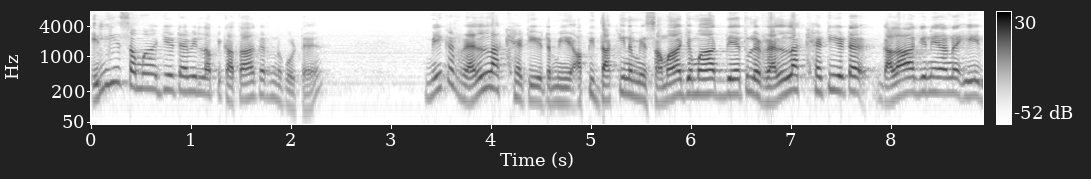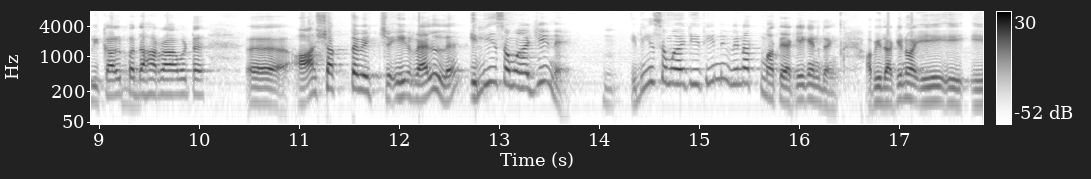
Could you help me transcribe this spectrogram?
එලිය සමාජයට ඇවිල් අපි කතා කරනකොට මේක රැල්ලක් හැටියට මේ අපි දකින මේ සමාජ මාධ්‍ය ඇතුළ රැල්ලක් හැටියට ගලාගෙන යන ඒ විකල්ප දහරාවට ආශක්ත වෙච්ච ඒ රැල්ල එලිය සමාජයේ නෑ. ඉදිය සමාජයේ තියෙන වෙනත් මතයක් ඒ කියන්නේ දැන් අපි දකිනවා ඒ ඒ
